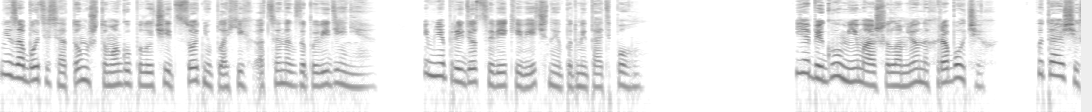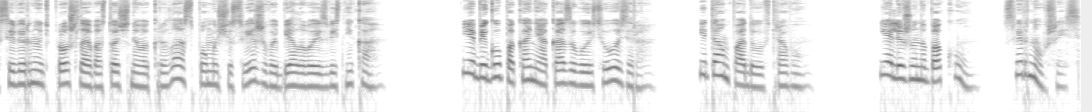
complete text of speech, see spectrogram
не заботясь о том, что могу получить сотню плохих оценок за поведение, и мне придется веки вечные подметать пол. Я бегу мимо ошеломленных рабочих, пытающихся вернуть прошлое восточного крыла с помощью свежего белого известняка. Я бегу, пока не оказываюсь у озера, и там падаю в траву. Я лежу на боку, свернувшись,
